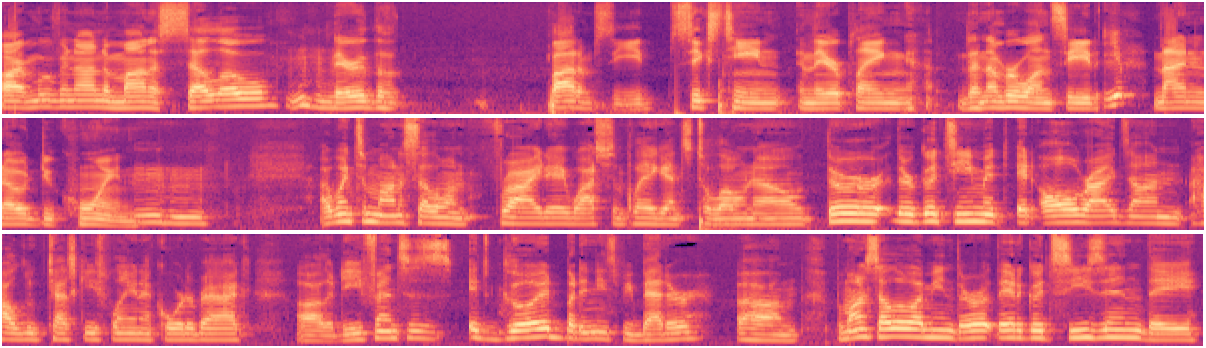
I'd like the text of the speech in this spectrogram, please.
All right, moving on to Monticello. Mm-hmm. They're the bottom seed, 16, and they are playing the number one seed, yep. 9 0 DuQuoin. Mm-hmm. I went to Monticello on Friday, watched them play against Tolono. They're they're a good team. It it all rides on how Luke Teskey's playing at quarterback. Uh, their defense is it's good, but it needs to be better. Um, but Monticello, I mean, they they had a good season. They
